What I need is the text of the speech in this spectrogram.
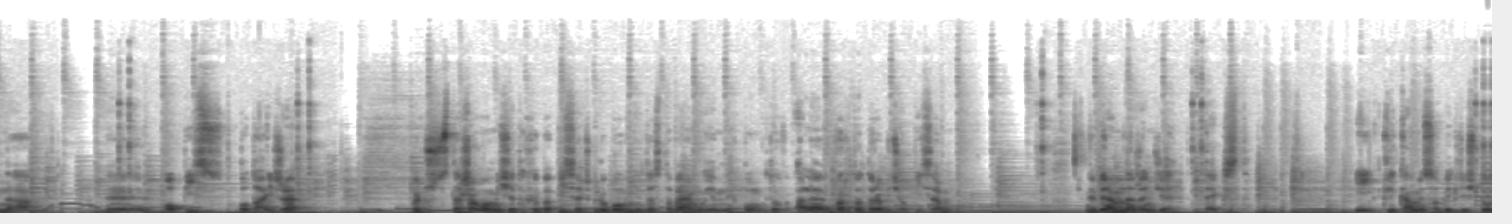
na y, opis bodajże. Choć zdarzało mi się to chyba pisać grubą nie dostawałem ujemnych punktów, ale warto to robić opisem. Wybieramy narzędzie tekst i klikamy sobie gdzieś tu.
